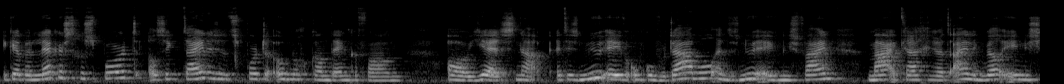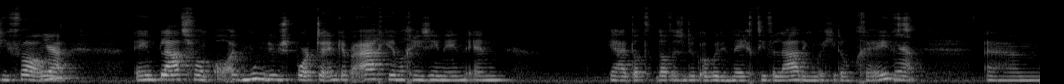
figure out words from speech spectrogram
Ik heb het lekkerst gesport als ik tijdens het sporten ook nog kan denken van... Oh yes, nou, het is nu even oncomfortabel en het is nu even niet fijn. Maar ik krijg er uiteindelijk wel energie van. Ja. In plaats van, oh, ik moet nu sporten en ik heb er eigenlijk helemaal geen zin in. En ja, dat, dat is natuurlijk ook weer die negatieve lading wat je erop geeft. Ja. Ehm,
